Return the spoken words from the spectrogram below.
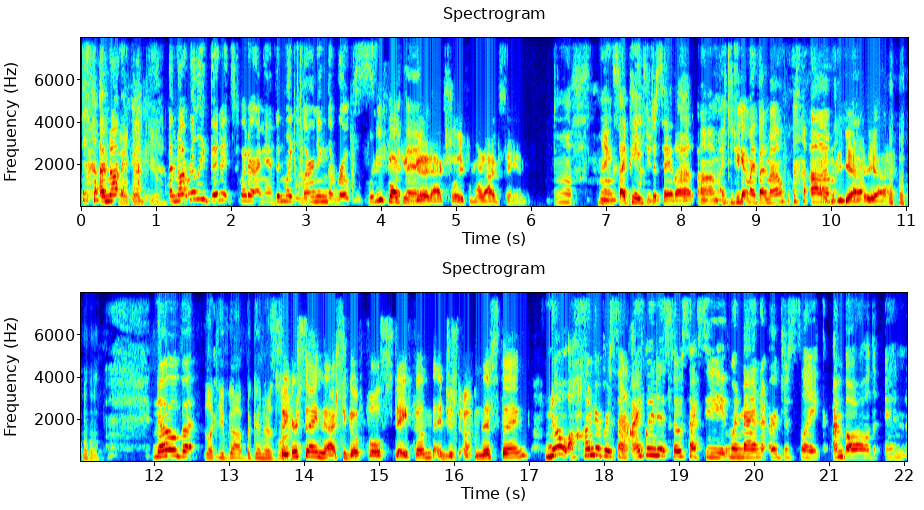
I'm not. Oh, thank you. I'm not really good at Twitter. I mean, I've been like learning the ropes. Pretty fucking good, actually, from what I've seen. Ugh, thanks. I paid you to say that. Um, did you get my Venmo? Um, yeah, yeah. no, but Look, you've got beginners. So you're saying that I should go full Statham and just own this thing? no, a hundred percent. I find it so sexy when men are just like, I'm bald and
